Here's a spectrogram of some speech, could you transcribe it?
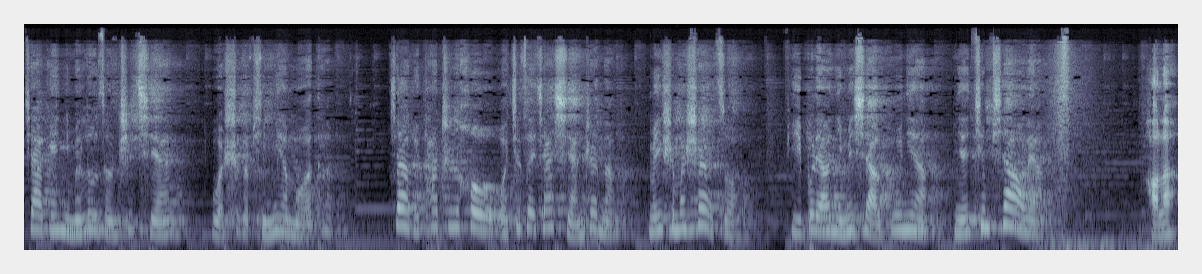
嫁给你们陆总之前，我是个平面模特；嫁给他之后，我就在家闲着呢，没什么事儿做，比不了你们小姑娘年轻漂亮。好了，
